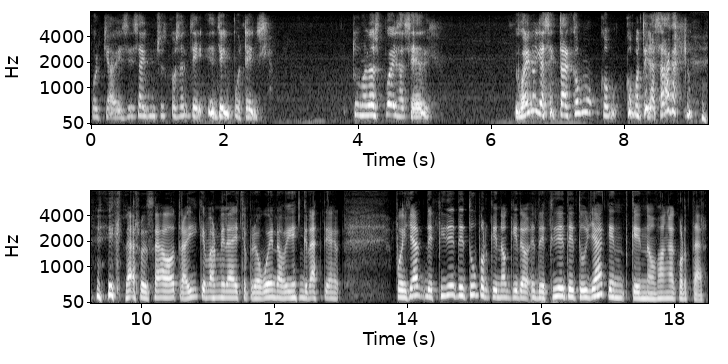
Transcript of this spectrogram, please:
porque a veces hay muchas cosas de, impotencia. Tú no las puedes hacer. Y bueno, y aceptar como, como, te las hagan. claro, esa otra ahí que más me la ha hecho, pero bueno, bien, gracias. Pues ya despídete tú porque no quiero, despídete tú ya que, que nos van a cortar.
